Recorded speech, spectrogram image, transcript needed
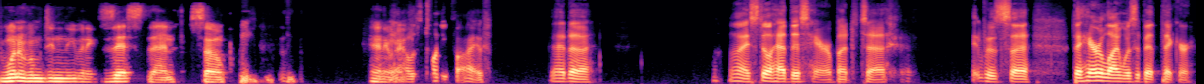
one of them didn't even exist then. So Yeah, anyway. I was 25. That uh, well, I still had this hair, but uh, it was uh, the hairline was a bit thicker.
